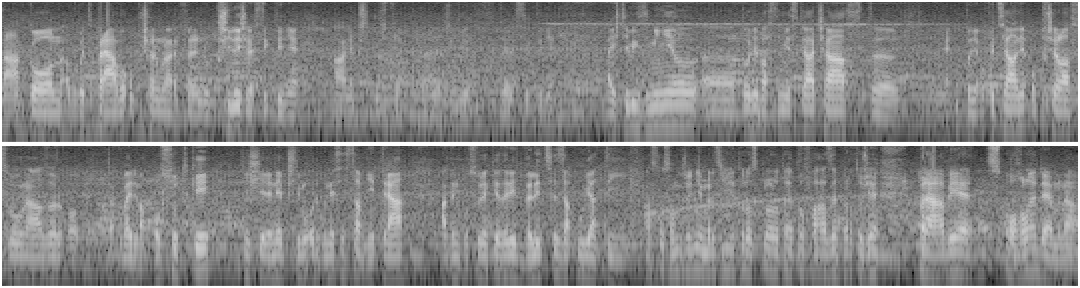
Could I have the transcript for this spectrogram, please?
zákon a vůbec právo občanů na referendum příliš restriktivně a nepřipustně, nepřipustně restriktivně. A ještě bych zmínil eh, to, že vlastně městská část eh, neúplně oficiálně opřela svou názor o takové dva posudky, když jeden je přímo od ministerstva vnitra a ten posudek je tedy velice zaujatý. Nás to samozřejmě mrzí, že to dospělo do této fáze, protože právě s ohledem na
